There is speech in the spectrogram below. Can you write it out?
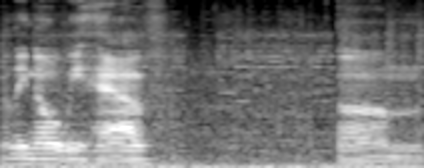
They know what we have. Um,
